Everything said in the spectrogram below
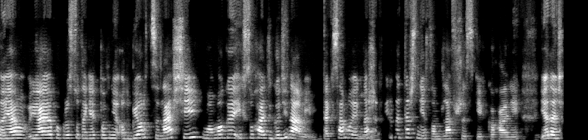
to ja, ja po prostu, tak jak pewnie odbiorcy nasi, bo mogę ich słuchać godzinami. Tak samo jak nasze mhm. filmy też nie są dla wszystkich, kochani. Jeden się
